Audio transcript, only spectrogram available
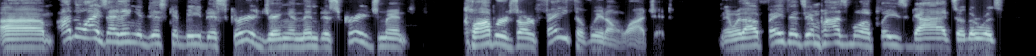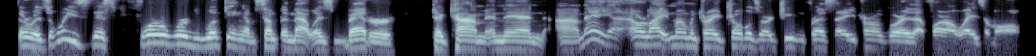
Um, otherwise, I think it just can be discouraging, and then discouragement clobbers our faith if we don't watch it. And without faith, it's impossible to please God. So there was there was always this forward looking of something that was better to come. And then, um, hey, uh, our light and momentary troubles are achieving for us that eternal glory that far outweighs them all.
